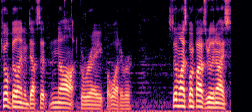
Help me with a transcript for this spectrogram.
12 billion in deficit, not great, but whatever. Still, minus 0.5 is really nice.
